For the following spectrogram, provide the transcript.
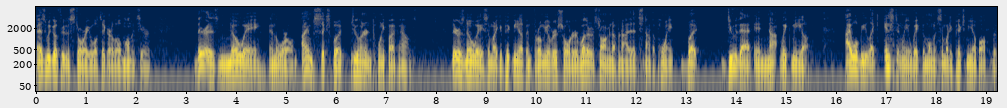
as we go through the story, we'll take our little moments here. There is no way in the world. I am six foot, two hundred and twenty-five pounds. There is no way somebody could pick me up and throw me over his shoulder, whether it's strong enough or not. That's not the point. But do that and not wake me up. I will be like instantly awake the moment somebody picks me up off the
